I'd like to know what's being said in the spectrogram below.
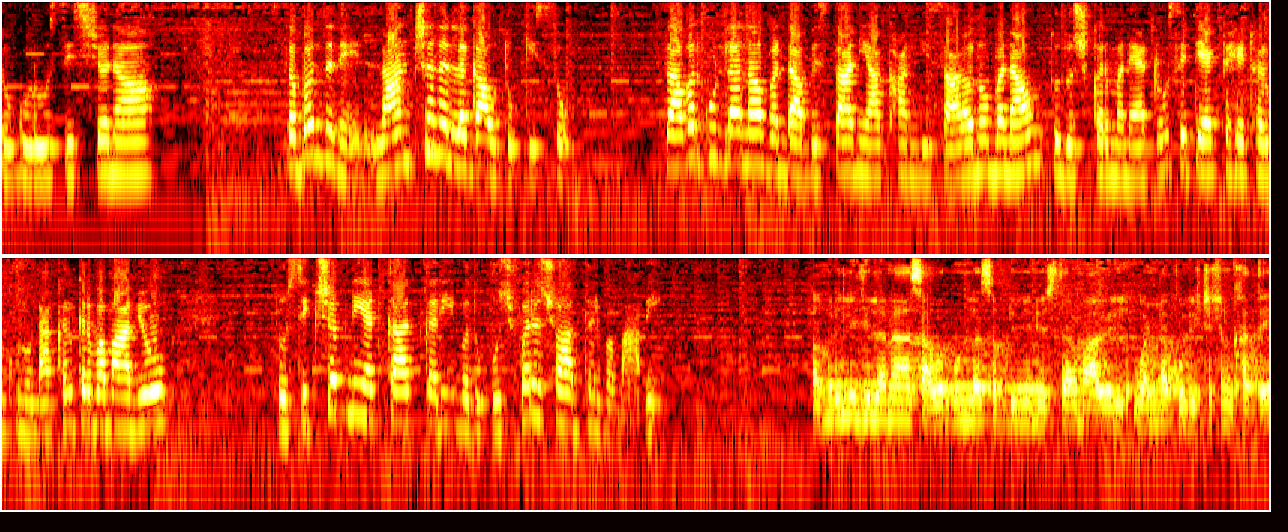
તો ગુરુ શિષ્યના સંબંધને લાંછન લગાવતો કિસ્સો. સાવરકુંડલાના વંડા વિસ્તારની આ ખાનગી શાળાનો બનાવ તો દુષ્કર્મ અને એટ્રોસિટી એક્ટ હેઠળ ગુનો દાખલ કરવામાં આવ્યો. તો શિક્ષકની અટકાયત કરી વધુ પૂછપરછ હાથ ધરવામાં આવી. અમરેલી જિલ્લાના સાવરકુંડલા સબ વિસ્તારમાં આવેલ વંડા પોલીસ સ્ટેશન ખાતે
